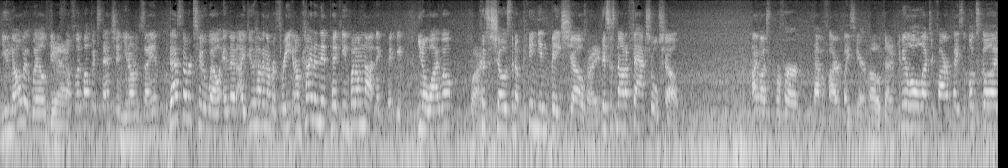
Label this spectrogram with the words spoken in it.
You know it will. Give Yeah. us the flip up extension, you know what I'm saying? That's number two, Will. And then I do have a number three, and I'm kind of nitpicking, but I'm not nitpicking. You know why, Will? Why? Because the show's an opinion based show. Right. This is not a factual show. I much prefer to have a fireplace here. Oh, okay. Give me a little electric fireplace. It looks good.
